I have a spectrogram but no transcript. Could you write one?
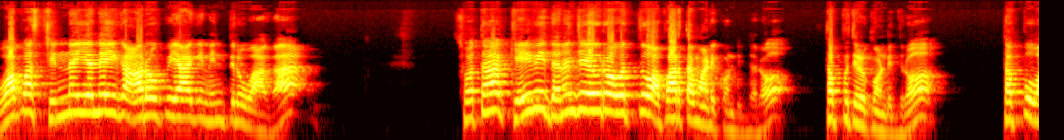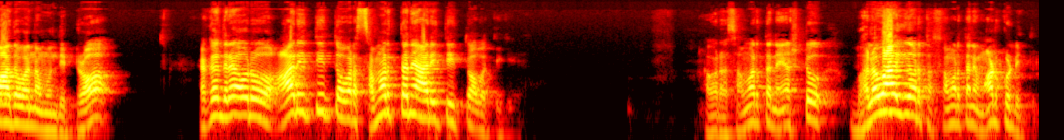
ವಾಪಸ್ ಚಿನ್ನಯ್ಯನೇ ಈಗ ಆರೋಪಿಯಾಗಿ ನಿಂತಿರುವಾಗ ಸ್ವತಃ ಕೆ ವಿ ಧನಂಜಯ ಅವರು ಅವತ್ತು ಅಪಾರ್ಥ ಮಾಡಿಕೊಂಡಿದ್ದರು. ತಪ್ಪು ತಿಳ್ಕೊಂಡಿದ್ರು, ತಪ್ಪು ವಾದವನ್ನ ಮುಂದಿಟ್ರು. ಯಾಕಂದ್ರೆ ಅವರು ಆ ರೀತಿ ಇತ್ತು, ಅವರ ಸಮರ್ಥನೆ ಆ ರೀತಿ ಇತ್ತು ಅವತ್ತಿಗೆ. ಅವರ ಸಮರ್ಥನೆ ಅಷ್ಟು ಬಲವಾಗಿ ಅವರ ಸಮರ್ಥನೆ ಮಾಡಿಕೊಂಡಿದ್ರು.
